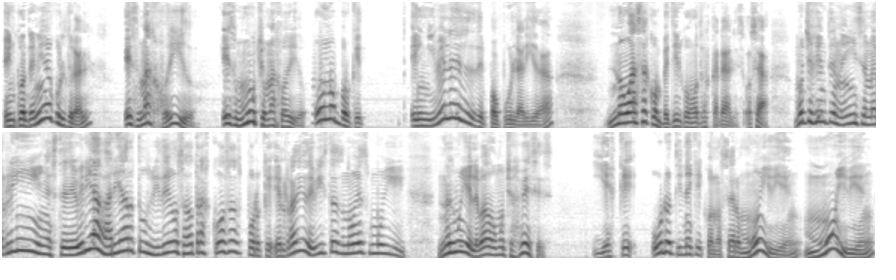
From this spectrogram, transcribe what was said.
En contenido cultural es más jodido, es mucho más jodido. Uno, porque en niveles de popularidad no vas a competir con otros canales. O sea, mucha gente me dice, Merlín, este, deberías variar tus videos a otras cosas porque el radio de vistas no es muy, no es muy elevado muchas veces. Y es que uno tiene que conocer muy bien, muy bien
